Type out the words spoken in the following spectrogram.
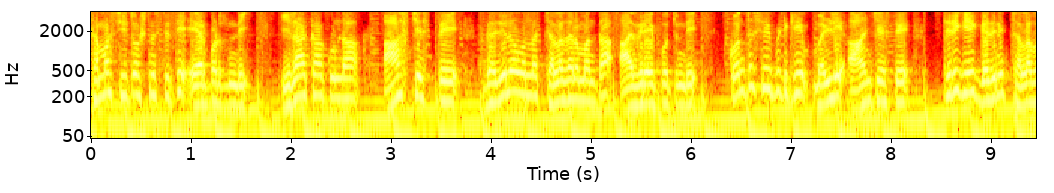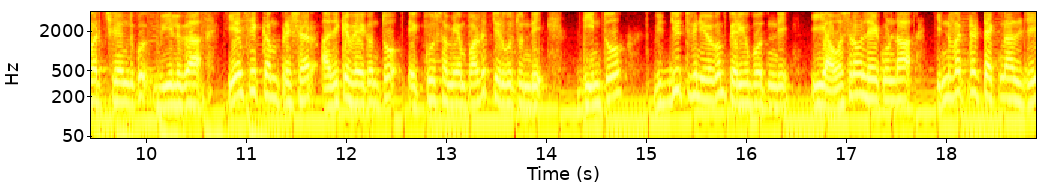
సమశీతోష్ణ స్థితి ఏర్పడుతుంది. ఇలా కాకుండా ఆఫ్ చేస్తే గదిలో ఉన్న చల్లదనం అంతా ఆవిరైపోతుంది. కొంతసేపటికి మళ్ళీ ఆన్ చేస్తే తిరిగి గదిని చల్లబరిచేందుకు వీలుగా ఏసీ కంప్రెషర్ అధిక వేగంతో ఎక్కువ సమయం పాటు తిరుగుతుంది. దీంతో విద్యుత్ వినియోగం పెరిగిపోతుంది. ఈ అవసరం లేకుండా ఇన్వర్టర్ టెక్నాలజీ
